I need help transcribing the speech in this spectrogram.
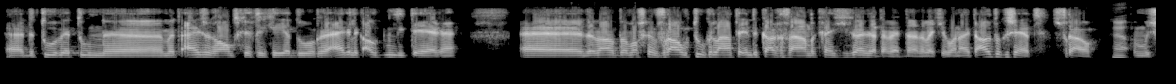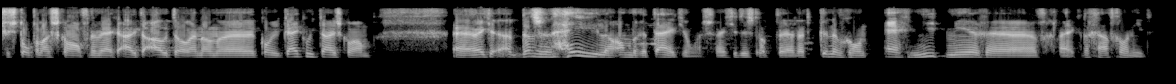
Eh, de Tour werd toen eh, met ijzerhand geregeerd door eh, eigenlijk oud-militairen. Eh, er, wa- er was geen vrouw toegelaten in de karavaan. Dan, kreeg je, gewoon- ja, dan, werd, dan werd je gewoon uit de auto gezet als vrouw. Ja. Dan moest je stoppen langs de kant van de weg uit de auto. En dan eh, kon je kijken hoe je thuis kwam. Eh, weet je, dat is een hele andere tijd, jongens. Weet je, dus dat, dat kunnen we gewoon echt niet meer vergelijken. Dat gaat gewoon niet.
